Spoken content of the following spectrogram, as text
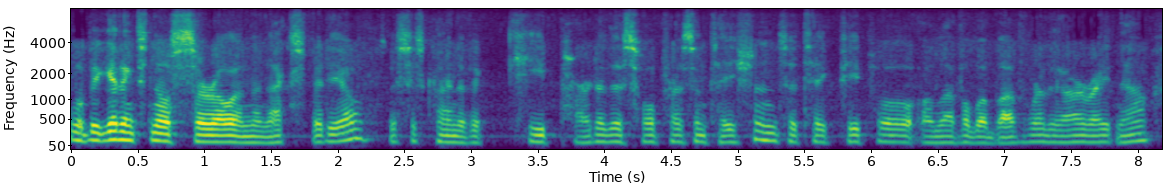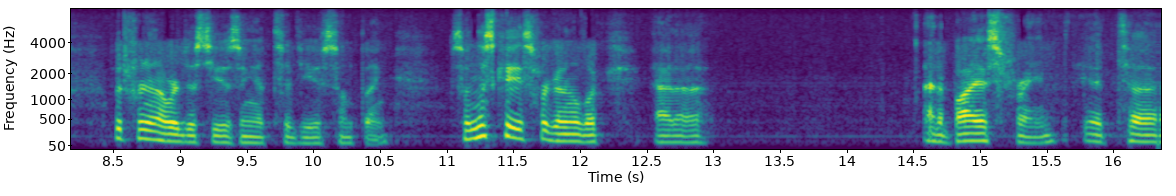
we'll be getting to know Siril in the next video. This is kind of a key part of this whole presentation to take people a level above where they are right now. But for now, we're just using it to view something. So in this case, we're going to look at a at a bias frame. It uh,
